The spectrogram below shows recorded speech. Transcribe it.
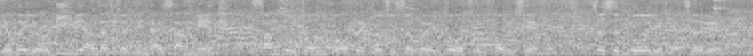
也会有力量在这个平台上面帮助中国对国际社会做出贡献，这是多赢的策略。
